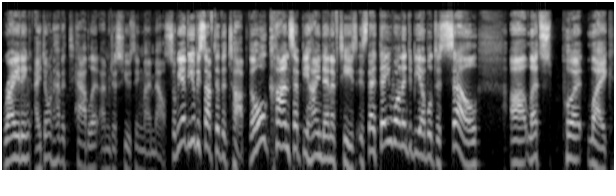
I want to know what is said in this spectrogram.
writing. I don't have a tablet, I'm just using my mouse. So we have Ubisoft at the top. The whole concept behind NFTs is that they wanted to be able to sell uh, let's put like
